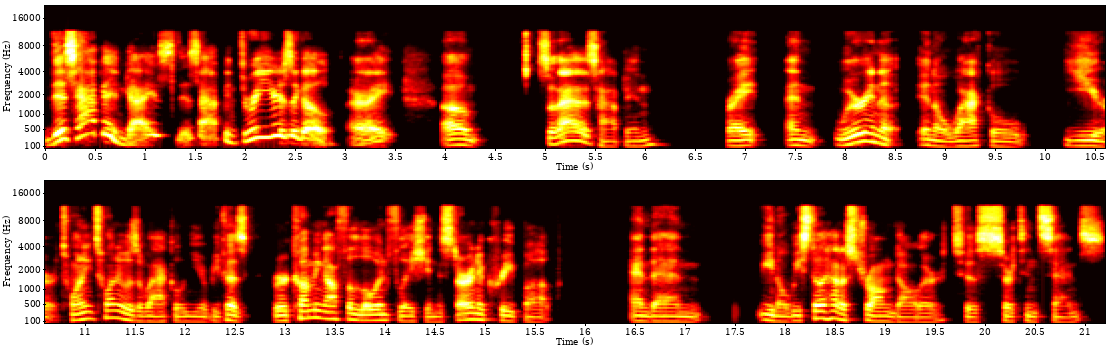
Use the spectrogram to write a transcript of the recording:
This happened, guys. This happened three years ago. All right. Um, so that has happened, right? And we're in a in a wacko year. 2020 was a wacko year because we're coming off a of low inflation. It's starting to creep up. And then you know, we still had a strong dollar to a certain sense,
